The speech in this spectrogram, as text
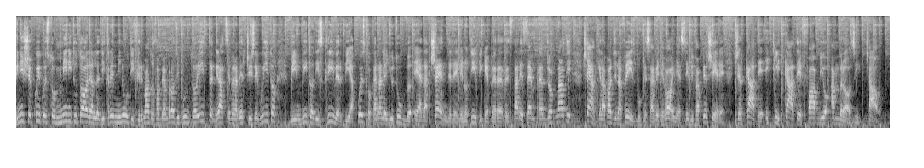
Finisce qui questo mini tutorial di 3 minuti firmato fabioambrosi.it, grazie per averci seguito, vi invito ad iscrivervi a questo canale YouTube e ad accendere le notifiche per restare sempre aggiornati, c'è anche la pagina Facebook se avete voglia e se vi fa piacere, cercate e cliccate Fabio Ambrosi. Ciao!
